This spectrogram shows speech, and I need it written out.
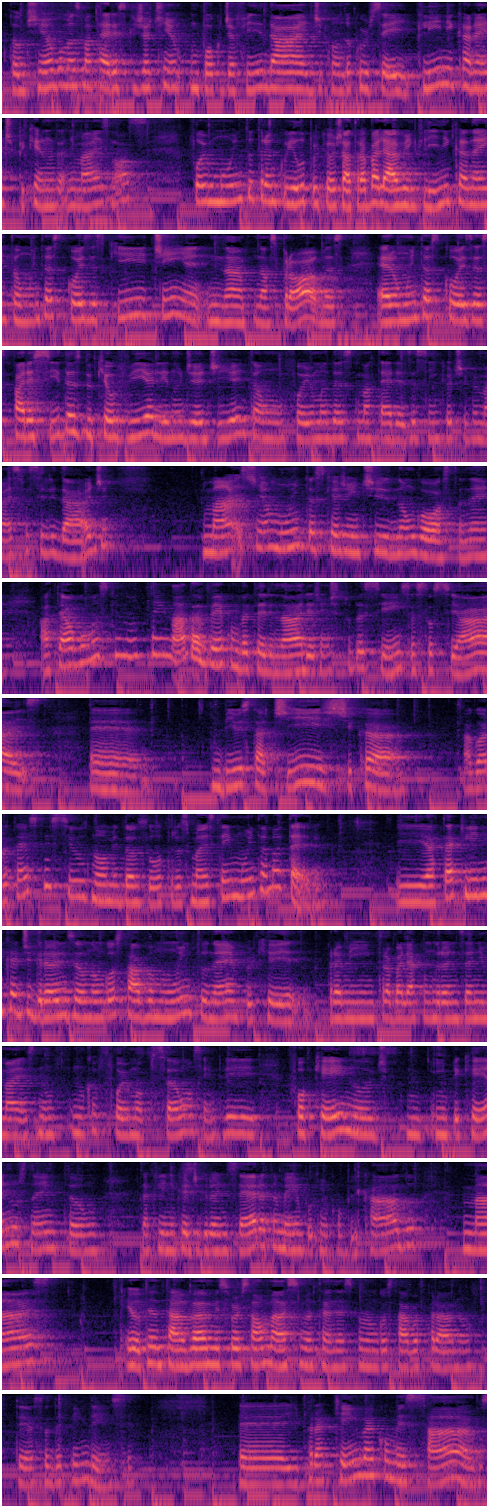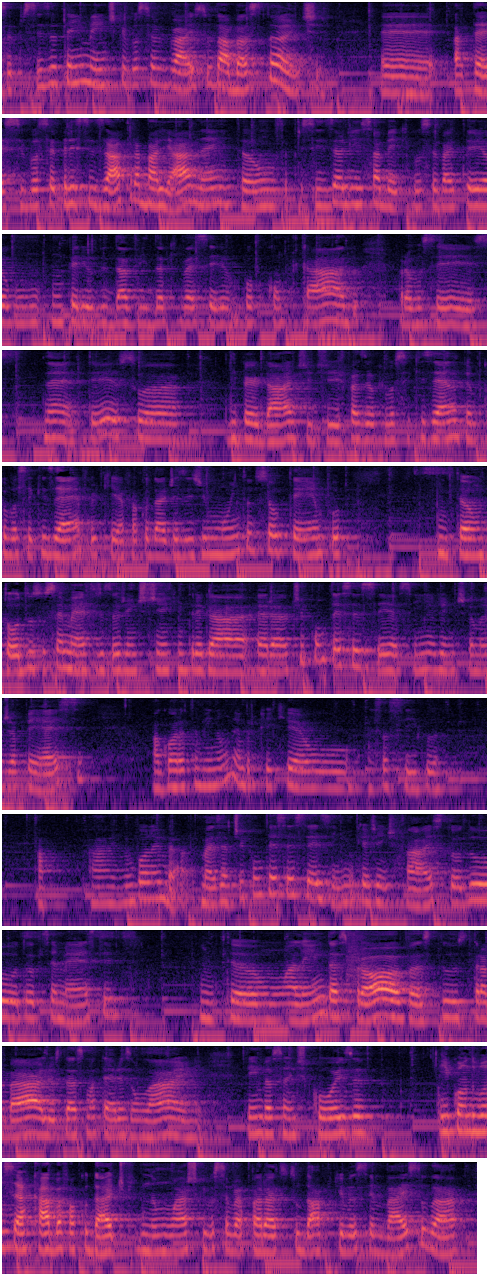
Então tinha algumas matérias que já tinha um pouco de afinidade, quando eu cursei clínica, né, de pequenos animais, nossa, foi muito tranquilo porque eu já trabalhava em clínica, né? Então muitas coisas que tinha na, nas provas eram muitas coisas parecidas do que eu via ali no dia a dia. Então foi uma das matérias assim que eu tive mais facilidade. Mas tinha muitas que a gente não gosta, né? Até algumas que não tem nada a ver com veterinária. A gente estuda ciências sociais, é, bioestatística Agora até esqueci os nomes das outras, mas tem muita matéria. E até clínica de grandes eu não gostava muito, né? Porque para mim trabalhar com grandes animais não, nunca foi uma opção. Eu sempre foquei no, em pequenos, né? Então na clínica de grandes era também um pouquinho complicado, mas eu tentava me esforçar ao máximo até nas que eu não gostava para não ter essa dependência. É, e para quem vai começar, você precisa ter em mente que você vai estudar bastante. É, até se você precisar trabalhar, né? Então você precisa ali saber que você vai ter algum um período da vida que vai ser um pouco complicado para você, né, ter sua liberdade de fazer o que você quiser no tempo que você quiser, porque a faculdade exige muito do seu tempo. Então, todos os semestres a gente tinha que entregar, era tipo um TCC, assim, a gente chama de APS. Agora também não lembro o que, que é o, essa sigla. Ai, não vou lembrar. Mas é tipo um TCCzinho que a gente faz todo, todo semestre. Então, além das provas, dos trabalhos, das matérias online, tem bastante coisa. E quando você acaba a faculdade, não acho que você vai parar de estudar, porque você vai estudar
